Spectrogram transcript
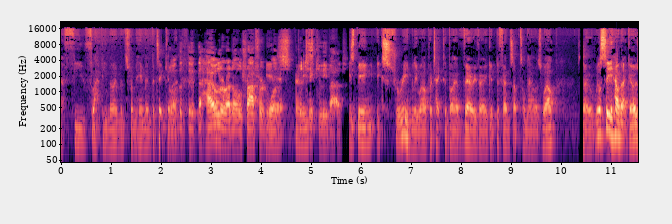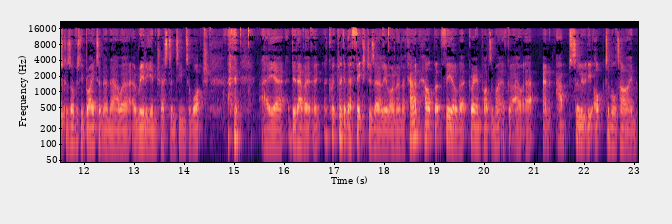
a few flappy moments from him in particular. Well, the, the, the howler at Old Trafford Yeah, was and he's- particularly bad. He's being extremely well protected by a very, very good defence up till now as well. So we'll see how that goes because obviously Brighton are now a, a, really interesting team to watch. I uh, did have a, a, quick look at their fixtures earlier on, and I can't help but feel that Graham Potter might have got out at an absolutely optimal time.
